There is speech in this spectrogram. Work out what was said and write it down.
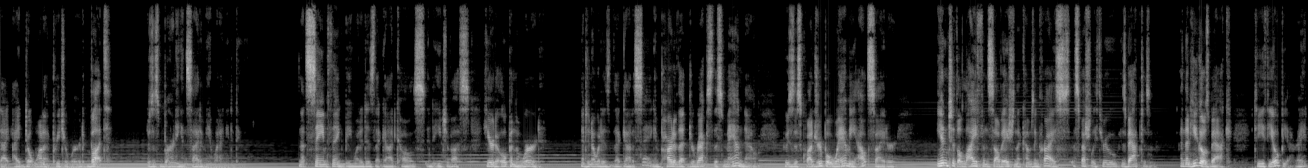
I, I don't want to preach a word, but there's this burning inside of me of what I need to do. And that same thing being what it is that God calls into each of us here to open the word and to know what it is that God is saying. And part of that directs this man now, who's this quadruple whammy outsider, into the life and salvation that comes in Christ, especially through his baptism. And then he goes back to Ethiopia, right?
